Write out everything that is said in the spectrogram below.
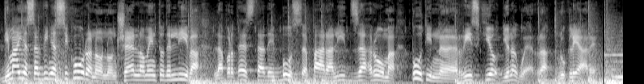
Di Maio e Salvini assicurano non c'è l'aumento dell'IVA, la protesta dei bus paralizza Roma, Putin rischio di una guerra nucleare.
